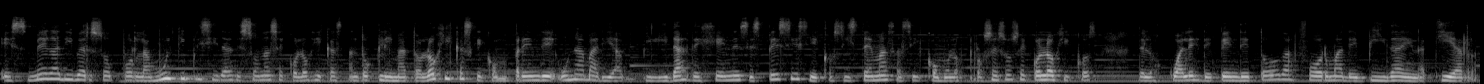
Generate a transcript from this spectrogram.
es mega diverso por la multiplicidad de zonas ecológicas, tanto climatológicas, que comprende una variabilidad de genes, especies y ecosistemas, así como los procesos ecológicos de los cuales depende toda forma de vida en la Tierra.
